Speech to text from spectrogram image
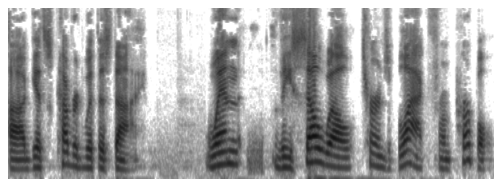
uh, gets covered with this dye. When the cell well turns black from purple,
